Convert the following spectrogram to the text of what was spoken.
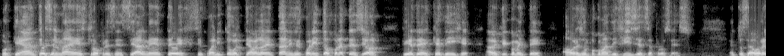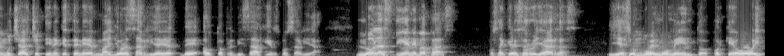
Porque antes el maestro presencialmente, si Juanito volteaba la ventana y dice, Juanito, pon atención, fíjate qué dije, a ver qué comenté. Ahora es un poco más difícil ese proceso. Entonces ahora el muchacho tiene que tener mayores habilidades de autoaprendizaje y responsabilidad. No las tiene, papás. Pues hay que desarrollarlas. Y es un buen momento, porque hoy,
